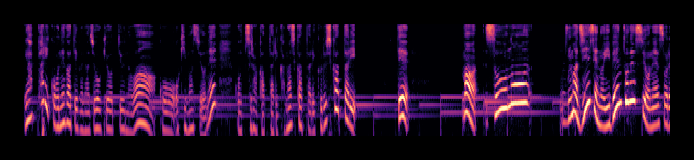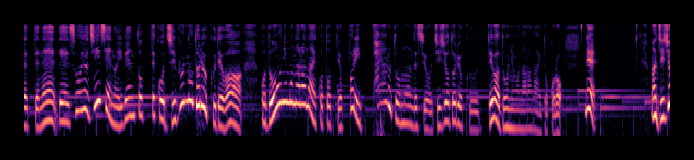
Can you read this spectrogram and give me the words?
やっぱりこうネガティブな状況っていうのはこう起きますよね。こう辛かったり悲しかったり苦しかったりでまあそのまあ、人生のイベントですよねそれってねでそういう人生のイベントってこう自分の努力ではこうどうにもならないことってやっぱりいっぱいあると思うんですよ自助努力ではどうにもならないところ。でまあ、自助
